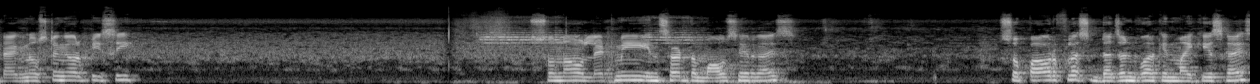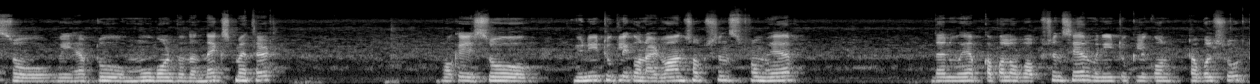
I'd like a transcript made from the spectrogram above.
Diagnosing your PC so now let me insert the mouse here guys so power flush doesn't work in my case guys. So we have to move on to the next method. Okay so you need to click on advanced options from here. Then we have couple of options here. We need to click on troubleshoot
